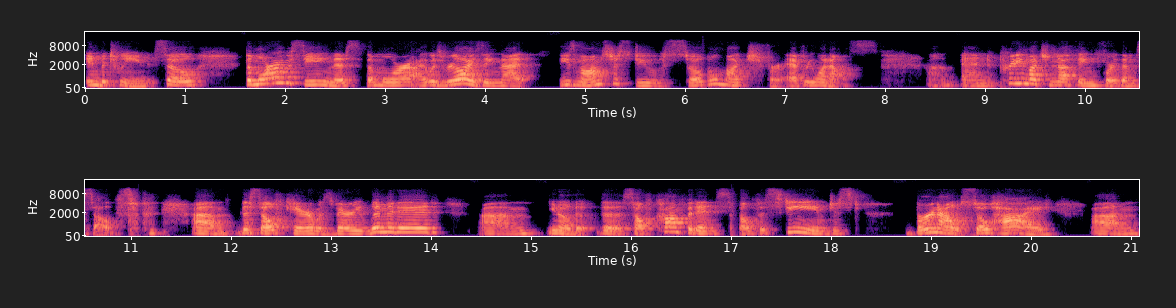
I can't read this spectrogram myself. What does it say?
in between. So, the more I was seeing this, the more I was realizing that these moms just do so much for everyone else. Um, and pretty much nothing for themselves. um, the self care was very limited um, you know, the, the self-confidence, self-esteem, just burnout so high. Um,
